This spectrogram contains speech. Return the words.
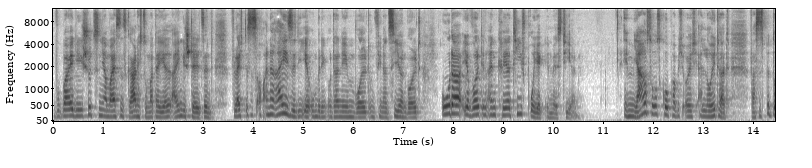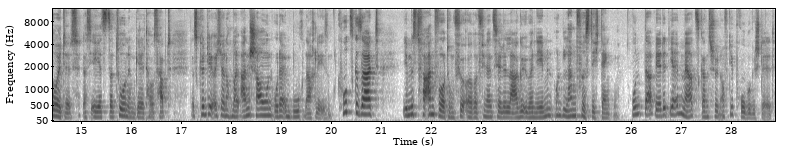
Wobei die Schützen ja meistens gar nicht so materiell eingestellt sind. Vielleicht ist es auch eine Reise, die ihr unbedingt unternehmen wollt und finanzieren wollt. Oder ihr wollt in ein Kreativprojekt investieren. Im Jahreshoroskop habe ich euch erläutert, was es bedeutet, dass ihr jetzt Saturn im Geldhaus habt. Das könnt ihr euch ja nochmal anschauen oder im Buch nachlesen. Kurz gesagt, ihr müsst Verantwortung für eure finanzielle Lage übernehmen und langfristig denken. Und da werdet ihr im März ganz schön auf die Probe gestellt.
